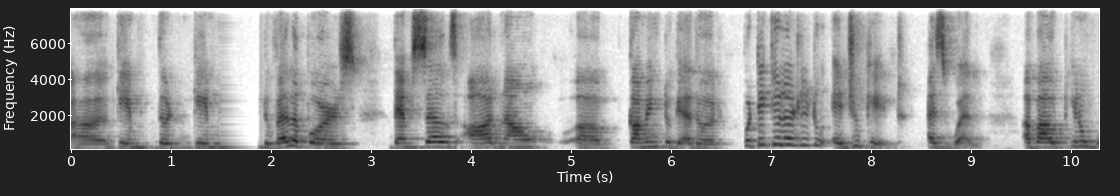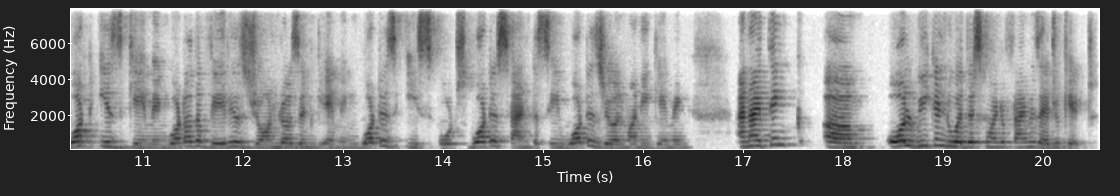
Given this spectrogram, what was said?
uh, game the game developers themselves are now uh, coming together particularly to educate as well about you know what is gaming? What are the various genres in gaming? What is esports? What is fantasy? What is real money gaming? And i think um, all we can do at this point of time is educate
